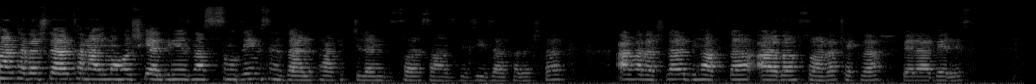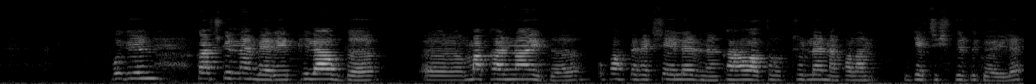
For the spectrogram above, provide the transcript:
arkadaşlar. Kanalıma hoş geldiniz. Nasılsınız? iyi misiniz değerli takipçilerimizi sorarsanız biziyiz arkadaşlar. Arkadaşlar bir hafta aradan sonra tekrar beraberiz. Bugün kaç günden beri pilavdı, e, makarnaydı, ufak tefek şeylerle, kahvaltılık türlerle falan geçiştirdik öyle.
